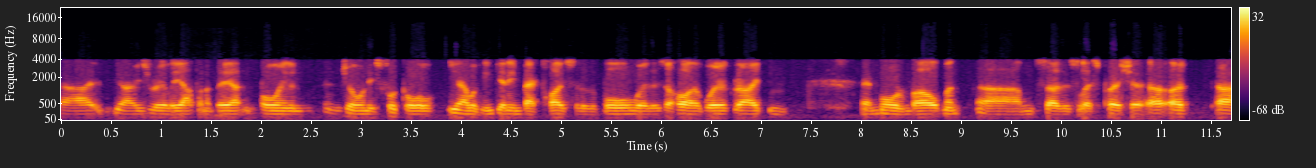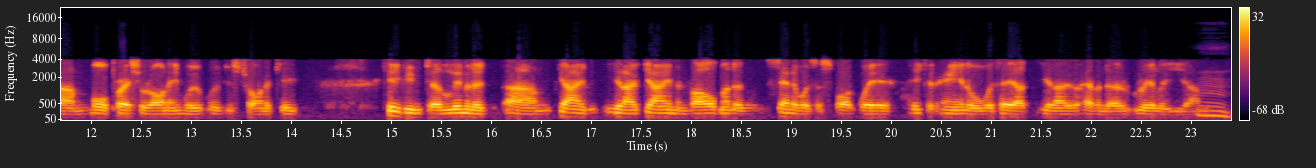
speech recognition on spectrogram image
Uh, you know, he's really up and about and buoyant and enjoying his football. You know, we can get him back closer to the ball where there's a higher work rate and and more involvement. Um, so there's less pressure, uh, uh, um, more pressure on him. We're, we're just trying to keep keep him to limited um, game, you know, game involvement. And centre was a spot where he could handle without, you know, having to really, um,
